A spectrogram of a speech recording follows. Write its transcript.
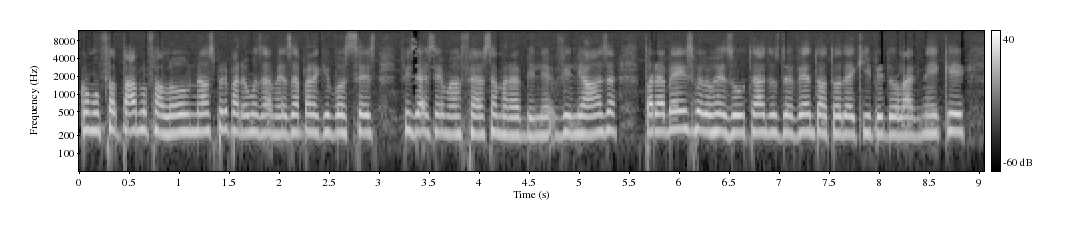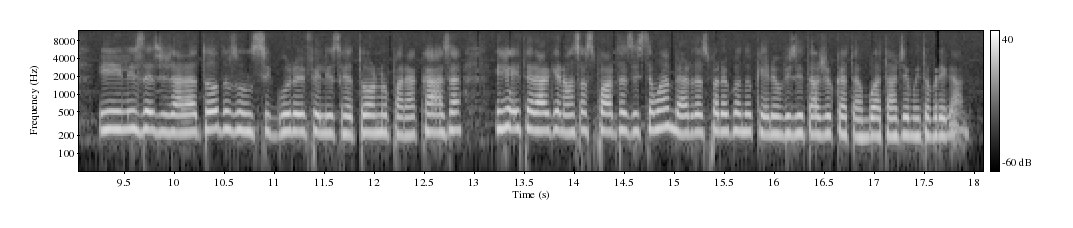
como o Pablo falou, nós preparamos a mesa para que vocês fizessem uma festa maravilhosa. Parabéns pelos resultados do evento a toda a equipe do LACNIC e lhes desejar a todos um seguro e feliz retorno para casa e reiterar que nossas portas estão abertas para quando queiram visitar Jucatán. Boa tarde e muito obrigado.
